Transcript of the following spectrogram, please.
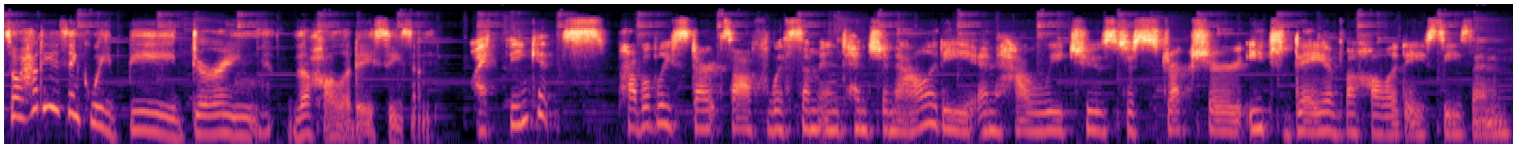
So, how do you think we be during the holiday season? I think it's probably starts off with some intentionality in how we choose to structure each day of the holiday season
